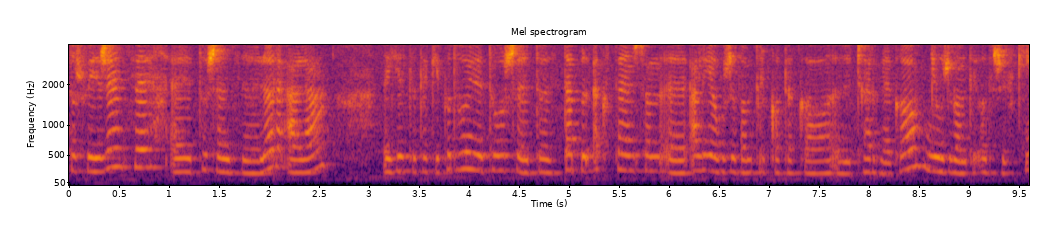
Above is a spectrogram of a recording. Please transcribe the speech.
Tuszuję rzęsy e, tuszem z L'Oreala. Jest to taki podwójny tusz, e, to jest Double Extension, e, ale ja używam tylko tego czarnego, nie używam tej odżywki.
